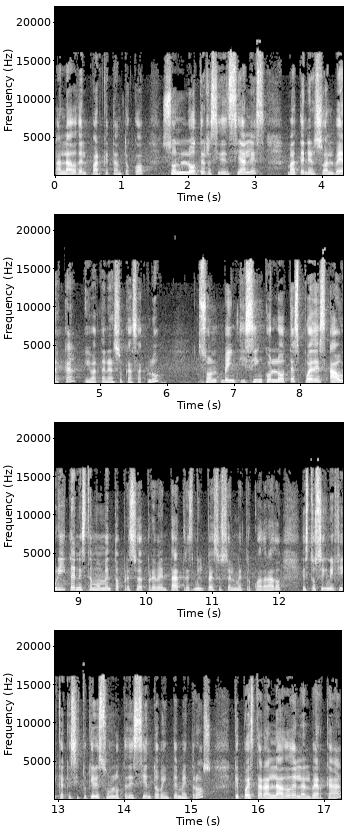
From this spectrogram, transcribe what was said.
al lado del Parque Tantocop. Son lotes residenciales, va a tener su alberca y va a tener su casa club son 25 lotes, puedes ahorita en este momento a precio de preventa a 3 mil pesos el metro cuadrado. Esto significa que si tú quieres un lote de 120 metros, que puede estar al lado de la alberca,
